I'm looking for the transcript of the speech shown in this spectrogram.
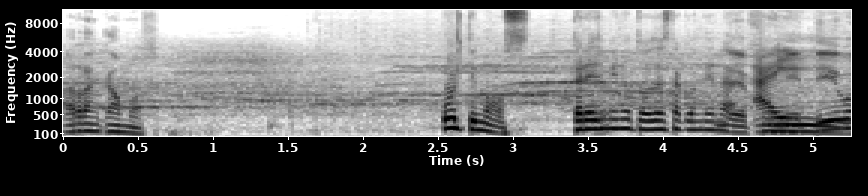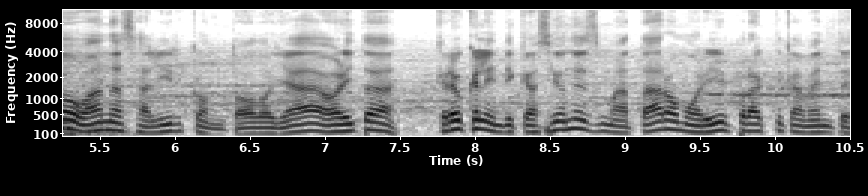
Arrancamos. Últimos tres minutos de esta contienda. Ahí. Definitivo van a salir con todo. Ya ahorita creo que la indicación es matar o morir prácticamente.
